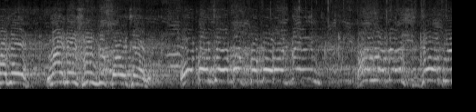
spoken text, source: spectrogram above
মাঝে লাইভে সংযুক্ত হয়েছেন। এ পর্যায়ে বক্তব্য রাখবেন বাংলাদেশ জাতীয়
